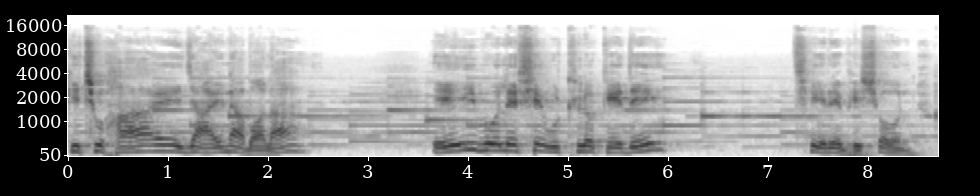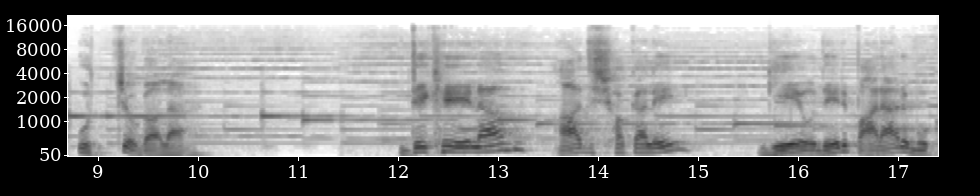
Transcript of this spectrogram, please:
কিছু হায় যায় না বলা। এই বলে সে উঠল কেঁদে, ছেড়ে ভীষণ উচ্চ গলা। দেখে এলাম আজ সকালে গিয়ে ওদের পাড়ার মুখ।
